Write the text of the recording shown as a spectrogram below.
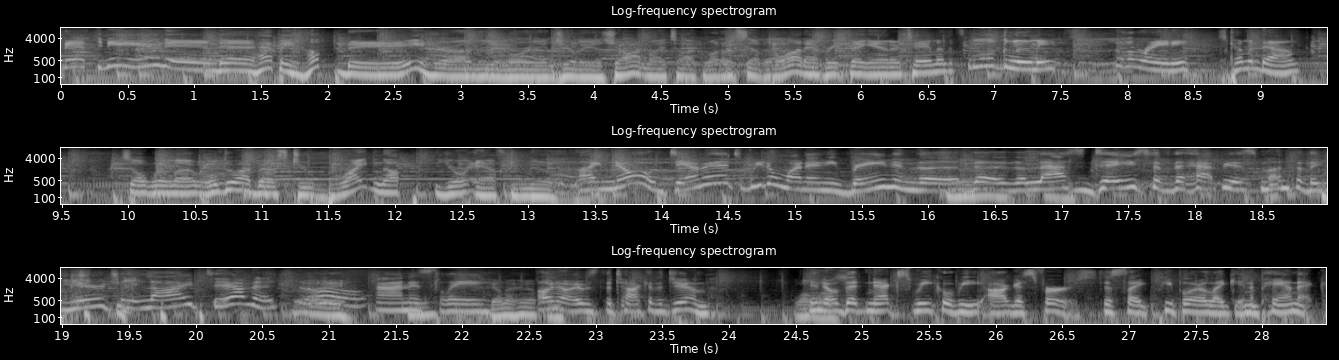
Good afternoon, and uh, happy Hump Day here on the Lori and Julia Show on My Talk 1071, Everything Entertainment. It's a little gloomy, a little rainy. It's coming down. So we'll uh, we'll do our best to brighten up your afternoon. I know, damn it. We don't want any rain in the, the, the last days of the happiest month of the year, July. Damn it. Oh. Honestly. Oh, no, it was the talk of the gym. What you know, that next week will be August 1st. Just like people are like in a panic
